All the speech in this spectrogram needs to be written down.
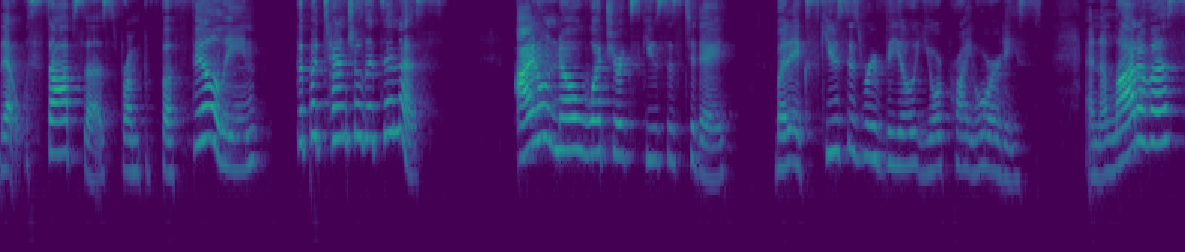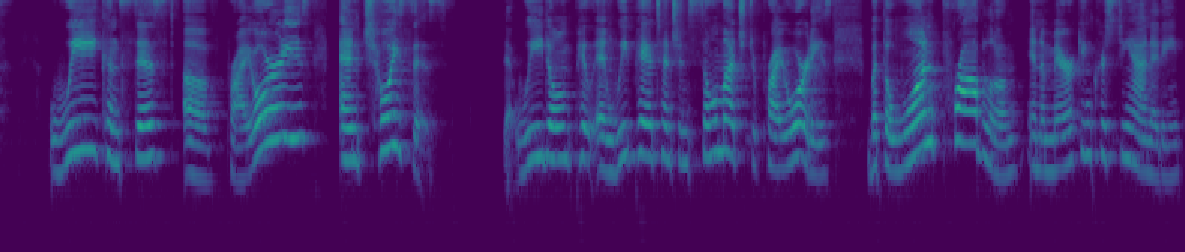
that stops us from fulfilling the potential that's in us. I don't know what your excuse is today, but excuses reveal your priorities. And a lot of us, we consist of priorities and choices that we don't pay, and we pay attention so much to priorities. But the one problem in American Christianity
